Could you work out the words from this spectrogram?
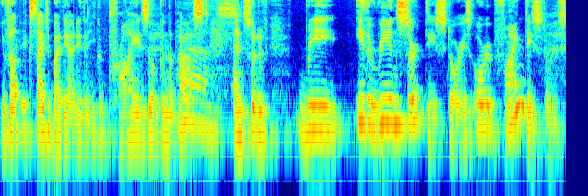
you felt excited by the idea that you could prise open the past yes. and sort of re either reinsert these stories or find these stories.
